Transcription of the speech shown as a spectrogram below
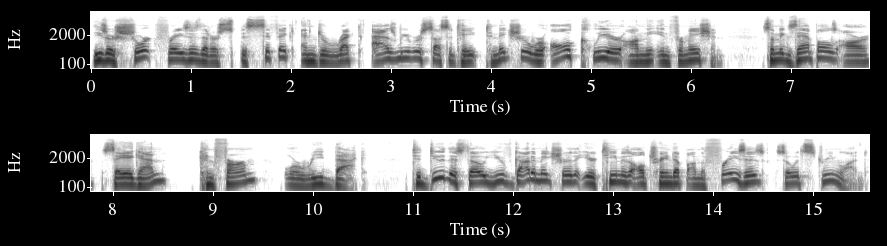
These are short phrases that are specific and direct as we resuscitate to make sure we're all clear on the information. Some examples are say again, confirm, or read back. To do this though, you've got to make sure that your team is all trained up on the phrases so it's streamlined.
